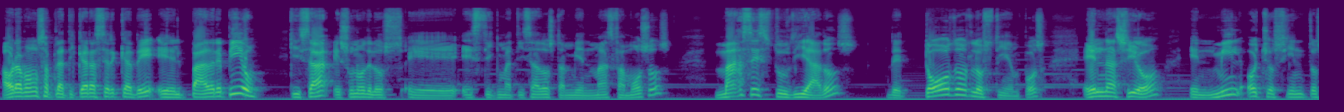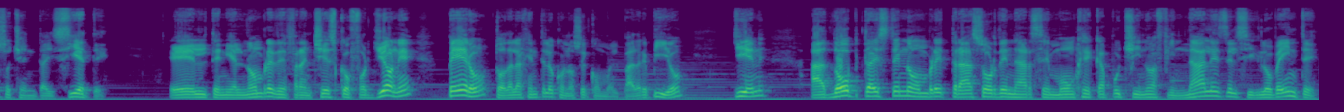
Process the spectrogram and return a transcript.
Ahora vamos a platicar acerca de el Padre Pío. Quizá es uno de los eh, estigmatizados también más famosos, más estudiados de todos los tiempos. Él nació en 1887. Él tenía el nombre de Francesco Forgione, pero toda la gente lo conoce como el Padre Pío, quien adopta este nombre tras ordenarse monje capuchino a finales del siglo XX.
